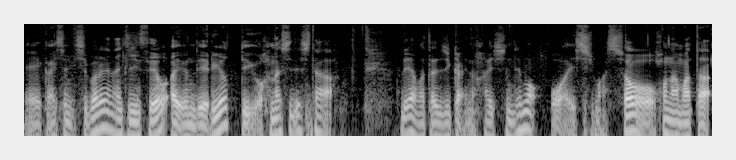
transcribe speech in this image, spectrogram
え会社に縛られない人生を歩んでいるよっていうお話でした。ではまた次回の配信でもお会いしましょう。ほなまた。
